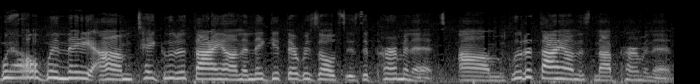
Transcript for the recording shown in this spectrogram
well, when they um, take glutathione and they get their results, is it permanent? Um, glutathione is not permanent.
